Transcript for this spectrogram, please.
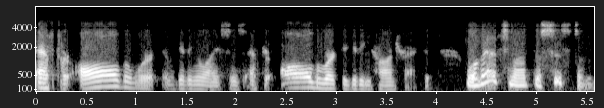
after all the work of getting a license, after all the work of getting contracted. Well, that's not the system.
